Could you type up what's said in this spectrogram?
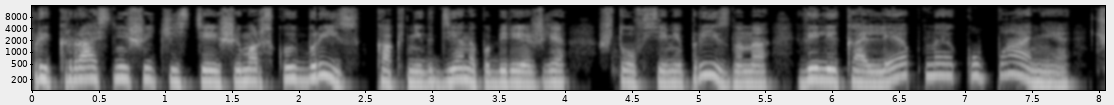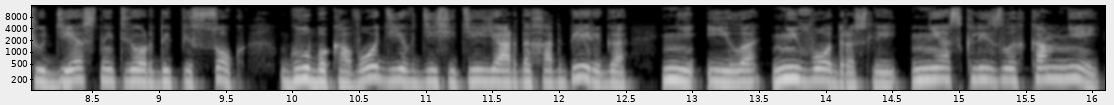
прекраснейший чистейший морской бриз, как нигде на побережье, что всеми признано, великолепное купание, чудесный твердый песок, глубоководье в десяти ярдах от берега, ни ила, ни водорослей, ни осклизлых камней,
